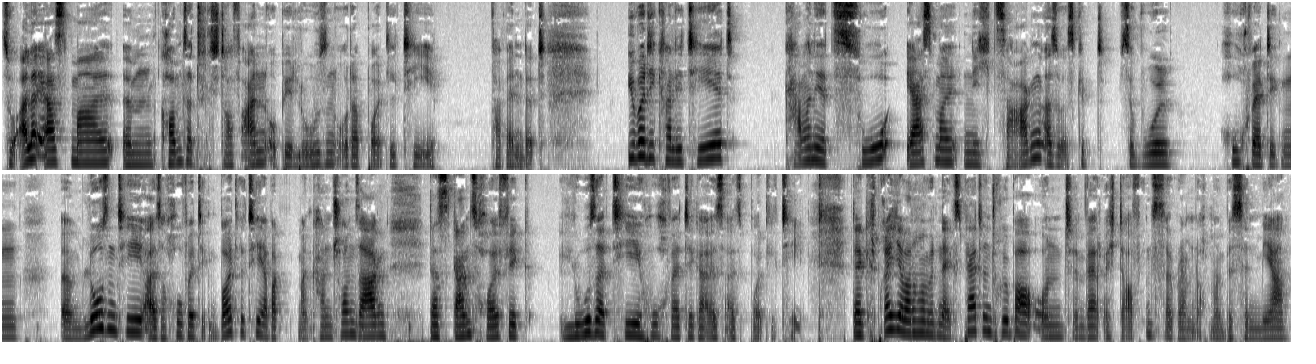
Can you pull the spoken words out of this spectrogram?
zuallererst mal ähm, kommt es natürlich darauf an, ob ihr losen oder Beuteltee verwendet. Über die Qualität kann man jetzt so erstmal nichts sagen. Also es gibt sowohl hochwertigen ähm, losen Tee auch hochwertigen Beuteltee, aber man kann schon sagen, dass ganz häufig loser Tee hochwertiger ist als Beuteltee. Da spreche ich aber nochmal mit einer Expertin drüber und äh, werde euch da auf Instagram nochmal ein bisschen mehr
